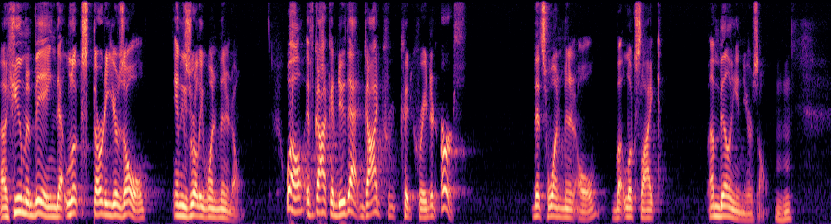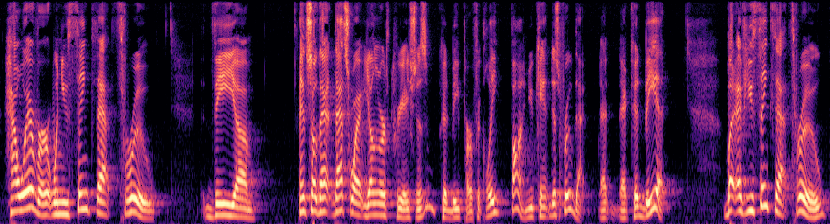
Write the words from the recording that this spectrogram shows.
a human being that looks 30 years old and he's really one minute old. Well, if God could do that, God could create an earth that's one minute old, but looks like a million years old. Mm-hmm. However, when you think that through, the um, and so that that's why young Earth creationism could be perfectly fine. You can't disprove that. That that could be it. But if you think that through,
